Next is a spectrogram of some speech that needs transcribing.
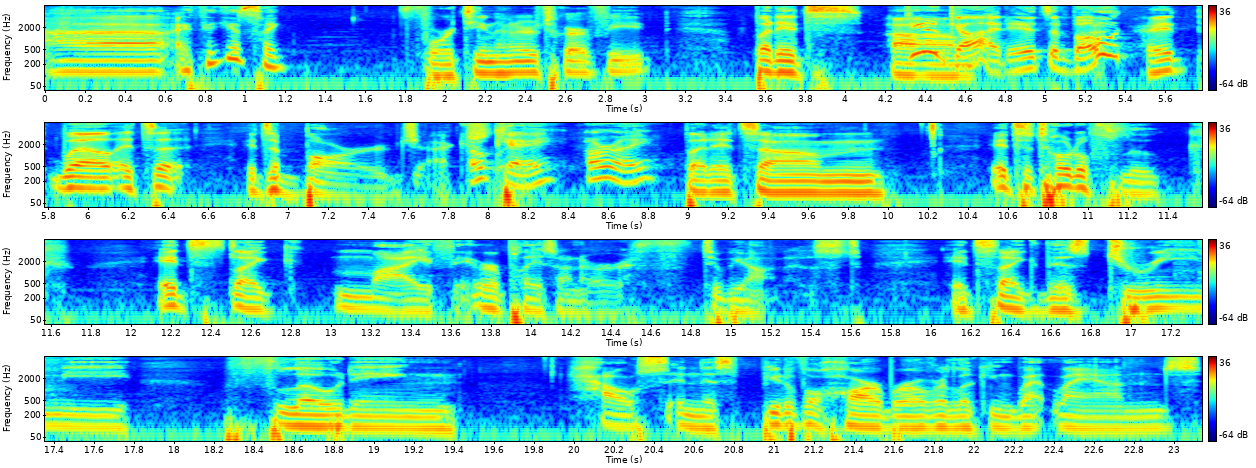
uh, I think it's like fourteen hundred square feet, but it's Dear um, God, it's a boat. It well, it's a it's a barge actually. Okay, all right. but it's um, it's a total fluke. It's like my favorite place on earth, to be honest. It's like this dreamy, floating house in this beautiful harbor overlooking wetlands,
